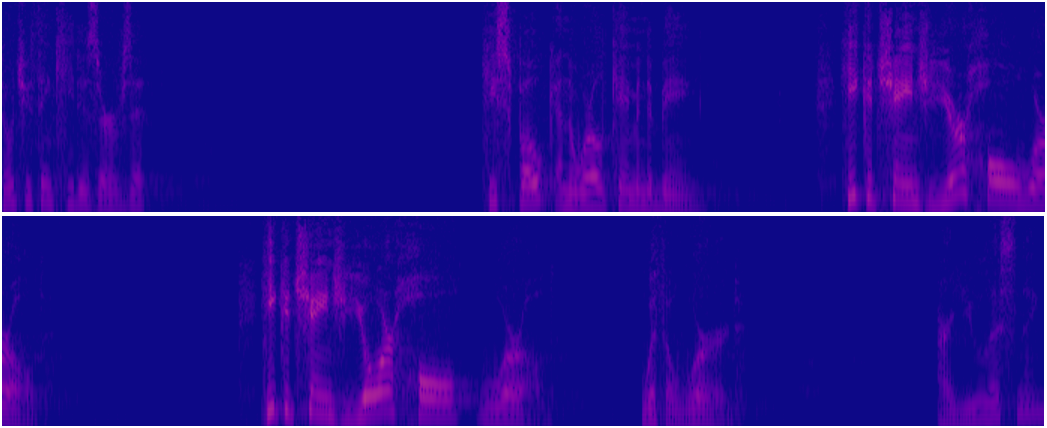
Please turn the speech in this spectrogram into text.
Don't you think He deserves it? He spoke and the world came into being. He could change your whole world. He could change your whole world with a word. Are you listening?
